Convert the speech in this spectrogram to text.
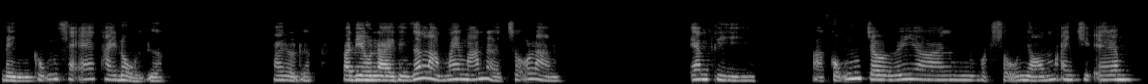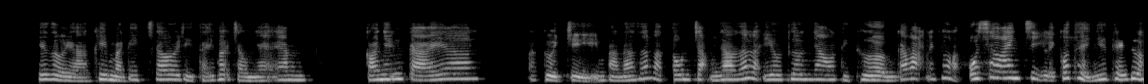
mình cũng sẽ thay đổi được. Thay đổi được. Và điều này thì rất là may mắn ở chỗ là em thì à, cũng chơi với à, một số nhóm anh chị em. Thế rồi à, khi mà đi chơi thì thấy vợ chồng nhà em có những cái à, cử chỉ mà nó rất là tôn trọng nhau, rất là yêu thương nhau thì thường các bạn ấy cứ hỏi ôi, sao anh chị lại có thể như thế được?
